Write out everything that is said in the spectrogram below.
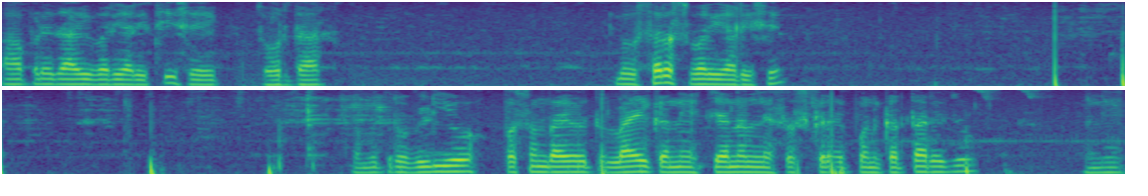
આપણે જ આવી વરિયાળી થઈ છે, એક જોરદાર. બહુ સરસ વરિયારી છે. મિત્રો, વીડિયો પસંદ આવ્યો તો લાઈક અને ચેનલને સબસ્ક્રાઈબ પણ કરતા રહેજો. અને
